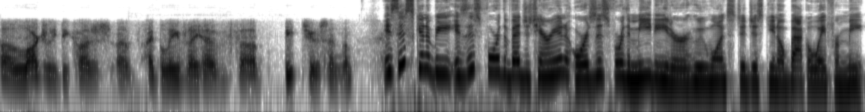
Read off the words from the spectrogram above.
uh, largely because uh, I believe they have uh, beet juice in them. Is this going to be? Is this for the vegetarian or is this for the meat eater who wants to just you know back away from meat?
